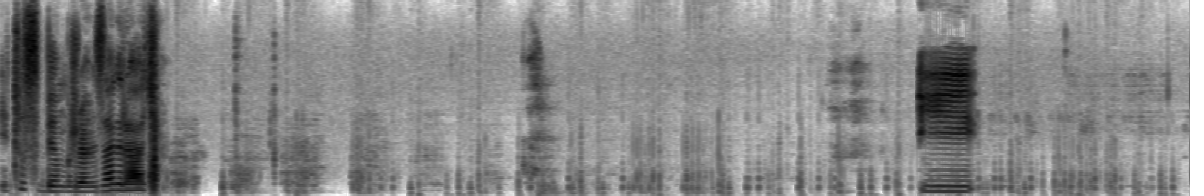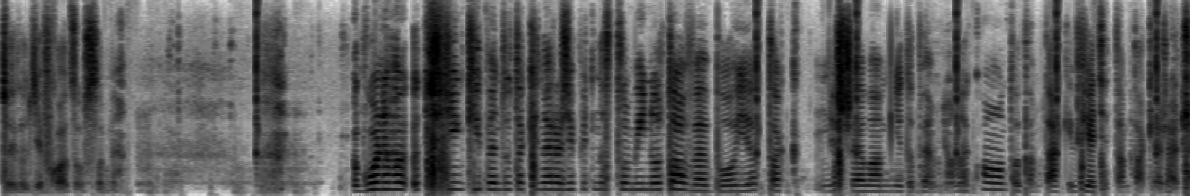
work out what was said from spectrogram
I tu sobie możemy zagrać. I tutaj ludzie wchodzą sobie. Ogólnie odcinki będą takie na razie 15-minutowe, bo ja tak jeszcze mam niedopełnione konto, tam takie, wiecie, tam takie rzeczy.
